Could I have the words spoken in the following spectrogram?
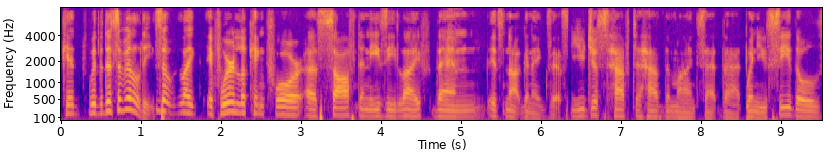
kids with a disability. So, like, if we're looking for a soft and easy life, then it's not going to exist. You just have to have the mindset that when you see those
